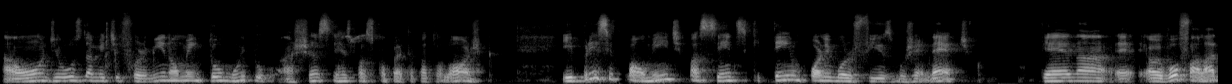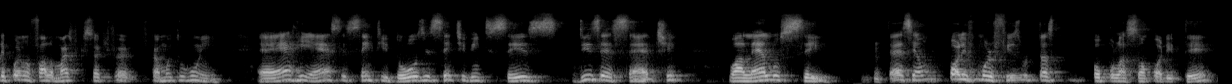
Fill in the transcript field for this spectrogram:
aonde o uso da metformina aumentou muito a chance de resposta completa patológica, e principalmente pacientes que têm um polimorfismo genético, que é na. É, eu vou falar, depois não falo mais, porque isso aqui vai ficar muito ruim. É RS 112, 126, 17, o alelo C. Então, esse é um polimorfismo que a população pode ter.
